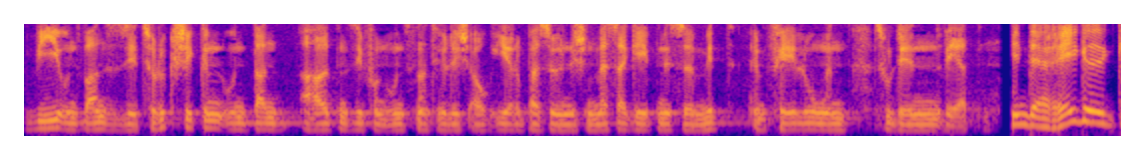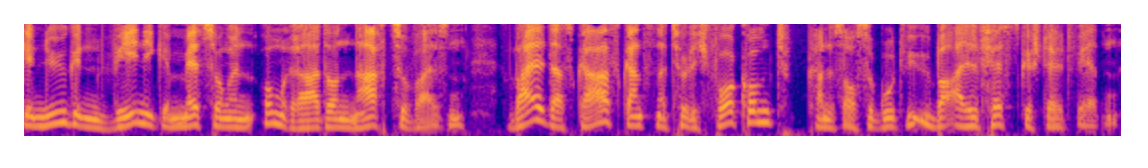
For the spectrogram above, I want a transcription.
wie und wann Sie sie zurückschicken und dann erhalten Sie von uns natürlich auch Ihre persönlichen Messergebnisse mit Empfehlungen zu den Werten. In der Regel genügen wenige Messungen, um Radon nachzuweisen. Weil das Gas ganz natürlich vorkommt, kann es auch so gut wie überall festgestellt werden.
